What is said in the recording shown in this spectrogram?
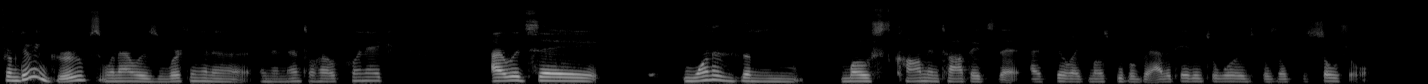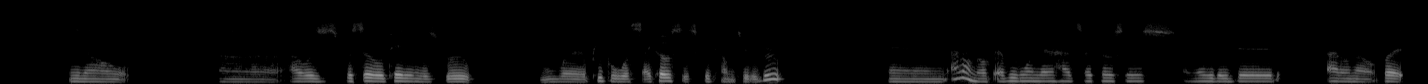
from doing groups when I was working in a in a mental health clinic, I would say one of the m- most common topics that I feel like most people gravitated towards was like the social. You know, uh, I was facilitating this group where people with psychosis could come to the group. And I don't know if everyone there had psychosis, or maybe they did. I don't know. But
